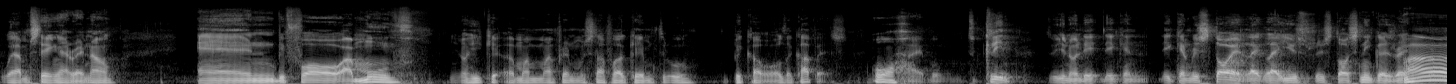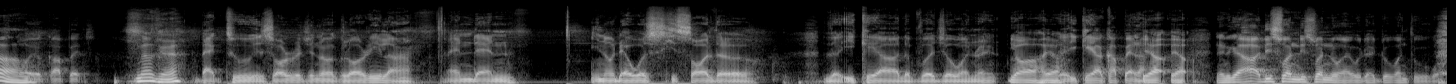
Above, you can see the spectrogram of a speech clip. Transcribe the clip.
where I'm staying at right now. And before I move, you know, he uh, my, my friend Mustafa came through to pick up all the carpets. Oh. Right, boom, to clean. So you know they, they can they can restore it like like you restore sneakers, right? Ah. Restore your carpets Okay. back to its original glory lah. And then, you know, there was he saw the the IKEA, the Virgil one, right? yeah, yeah. The IKEA carpet lah. Yeah, yeah. Then the guy, ah, this one, this one, no, I would, I don't want to. Watch.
